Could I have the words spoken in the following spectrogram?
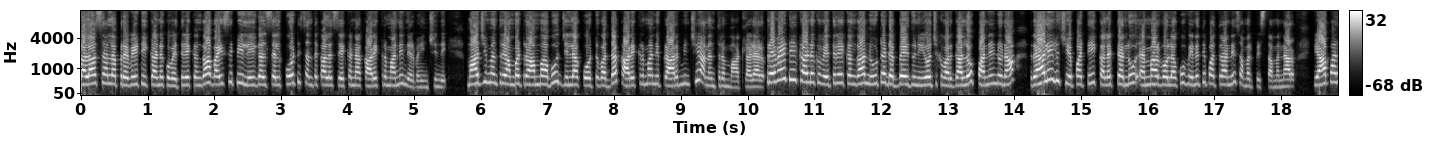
కళాశాల ప్రైవేటీకరణకు వ్యతిరేకంగా వైసీపీ లీగల్ సెల్ కోటి సంతకాల సేకరణ కార్యక్రమాన్ని నిర్వహించింది. మాజీ మంత్రి అంబటి రాంబాబు జిల్లా కోర్టు వద్ద కార్యక్రమాన్ని ప్రారంభించి అనంతరం మాట్లాడారు. ప్రైవేటీకరణకు వ్యతిరేకంగా నూట ఐదు నియోజకవర్గాల్లో పన్నెండున ర్యాలీలు చేపట్టి కలెక్టర్లు ఎంఆర్ఓలకు వినతి పత్రాన్ని సమర్పిస్తామన్నారు. వ్యాపార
